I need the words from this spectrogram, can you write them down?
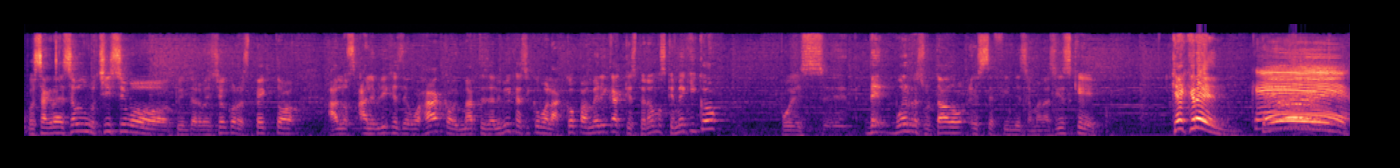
Pues agradecemos muchísimo tu intervención con respecto a los alebrijes de Oaxaca, hoy martes de alebrijes, así como la Copa América, que esperamos que México, pues, eh, dé buen resultado este fin de semana. Así es que, ¿qué creen? ¿Qué?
